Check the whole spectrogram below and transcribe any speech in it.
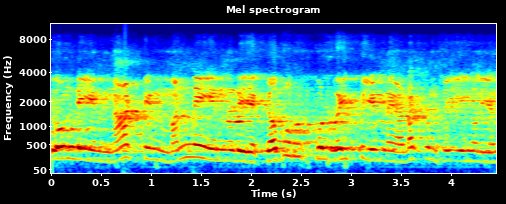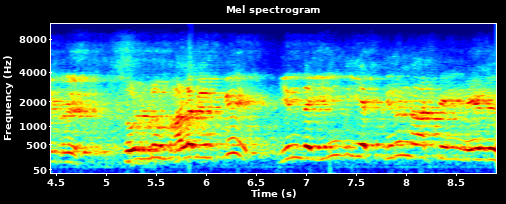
தோண்டி என் நாட்டின் மண்ணை என்னுடைய கபுருக்குள் வைத்து என்னை அடக்கம் செய்யுங்கள் என்று சொல்லும் அளவிற்கு இந்த இந்திய திருநாட்டின் மீது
